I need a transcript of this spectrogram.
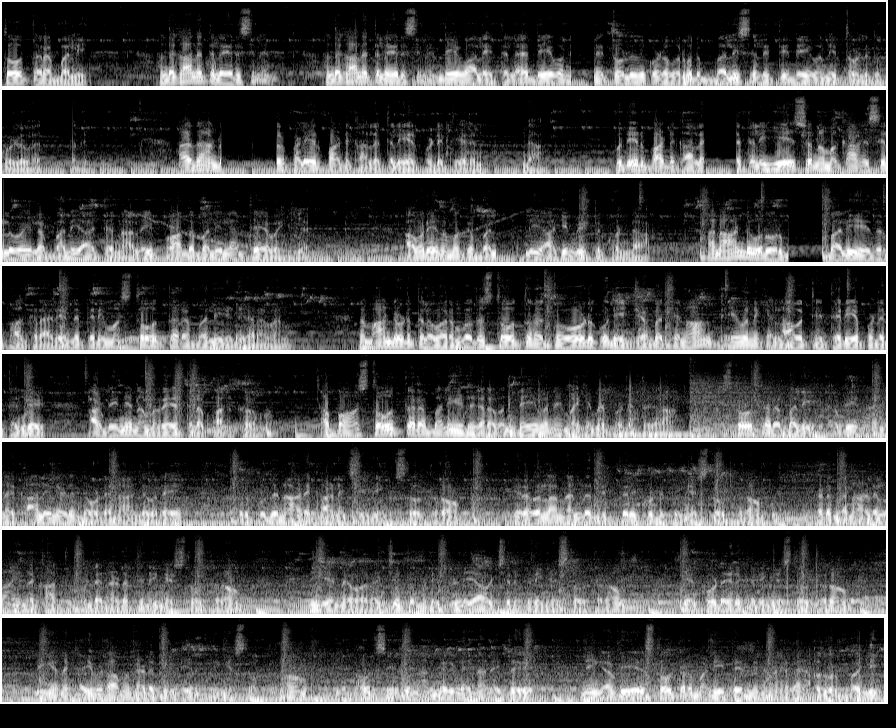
ஸ்தோத்திர பலி. அந்த காலத்தில் எரிசிலன் அந்த காலத்தில் எரிசிலன் தேவாலயத்தில் தேவனை தொழுது கொள்ள வருவது பலி செலுத்தி தேவனை தொழுது கொள்ளுவது. அதுதான் பழைய ஏற்பாட்டு காலத்தில் ஏற்படுத்தி இருந்தார் புதிய ஏற்பாட்டு காலத்தில் இயேசு நமக்காக சிலுவையில் பலியாற்றினால இப்போ அந்த பலியெல்லாம் தேவையில்லை. அவரே நமக்கு பலியாகி மீட்டு கொண்டார் ஆனால் ஆண்டு ஒரு பலியை எதிர்பார்க்கிறார். என்ன தெரியுமா? ஸ்தோத்திர பலி இடுகிறவன். நம்ம ஆண்டோடத்தில் வரும்போது ஸ்தோத்திரத்தோடு கூடிய ஜெபத்தினால் தேவனுக்கு எல்லாவற்றையும் தெரியப்படுத்துங்கள் அப்படின்னு நம்ம வேதத்தில் பார்க்கிறோம். அப்போ ஸ்தோத்திர பலியிடுகிறவன் தேவனை மகிமைப்படுத்துகிறான். ஸ்தோத்திர பலி அப்படின்னா என்ன? காலையில் எழுந்த உடனே ஆண்டவரே ஒரு புது நாளை காண செய்தீங்க ஸ்தோத்திரம். இரவெல்லாம் நல்ல நித்திரை கொடுத்தீங்க ஸ்தோத்திரம். கடந்த நாளெல்லாம் என்னை காத்துக்கொண்டு நடத்தினீங்க ஸ்தோத்திரம். நீ என்னை ரட்சித்தமுடைய பிள்ளையாக வச்சுருக்கிறீங்க ஸ்தோத்திரம். என் கூட இருக்கிறீங்க ஸ்தோத்திரம். நீங்கள் என்னை கைவிடாமல் நடத்திக்கிட்டே இருக்கிறீங்க ஸ்தோத்திரம். அவர் செய்த நன்மைகளை நினைத்து நீங்கள் அப்படியே ஸ்தோத்திரம் பண்ணிகிட்டே நினைங்களேன் அது ஒரு பலி.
